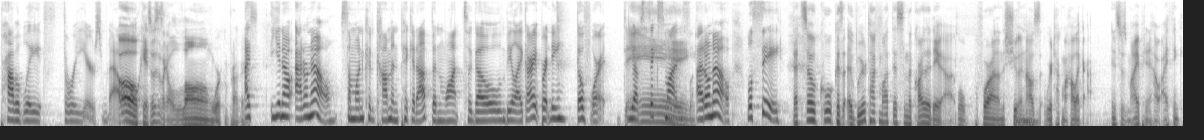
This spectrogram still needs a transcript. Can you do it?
probably three years from now. Oh, okay. So this is like a long work in progress. I, you know, I don't know. Someone could come and pick it up and want to go and be like, "All right, Brittany, go for it. You have six months." I don't know. We'll see. That's so cool because we were talking about this in the car the other day. Uh, well, before on the shoot, and I was we were talking about how like, uh, and this was my opinion, how I think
